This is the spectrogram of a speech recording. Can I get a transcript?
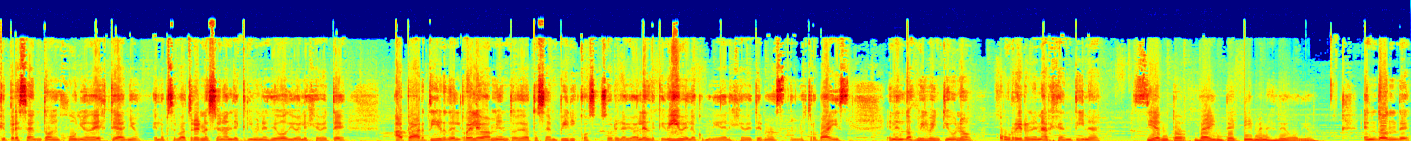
que presentó en junio de este año el Observatorio Nacional de Crímenes de Odio LGBT, A partir del relevamiento de datos empíricos sobre la violencia que vive la comunidad LGBT en nuestro país, en el 2021 ocurrieron en Argentina 120 crímenes de odio, en donde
